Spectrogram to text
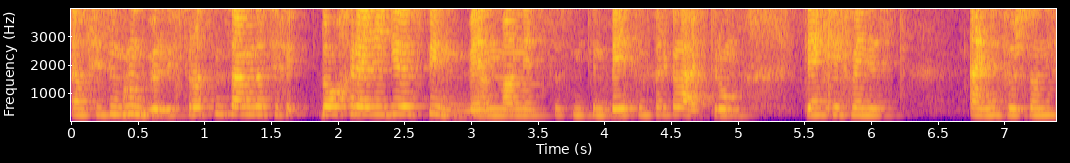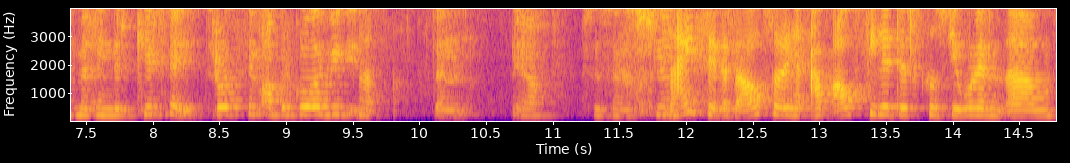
aus diesem Grund würde ich trotzdem sagen, dass ich doch religiös bin, wenn man jetzt das mit dem Beten vergleicht. Darum denke ich, wenn jetzt eine Person nicht mehr in der Kirche ist, trotzdem aber gläubig ist, dann ja, ist es ja nicht schlimm. Nein, ich sehe das auch so. Ich habe auch viele Diskussionen ähm,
